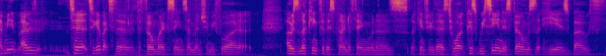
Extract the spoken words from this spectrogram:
I mean, I was to to go back to the the film magazines I mentioned before. I, I was looking for this kind of thing when I was looking through those. To what because we see in his films that he is both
